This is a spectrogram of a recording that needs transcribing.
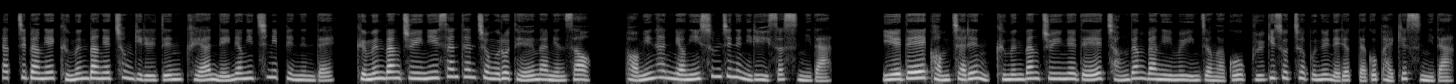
딱지방에 금은방에 총기를 든 괴한 4명이 침입했는데 금은방 주인이 산탄총으로 대응하면서 범인 한 명이 숨지는 일이 있었습니다. 이에 대해 검찰은 금은방 주인에 대해 정당방위임을 인정하고 불기소 처분을 내렸다고 밝혔습니다.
